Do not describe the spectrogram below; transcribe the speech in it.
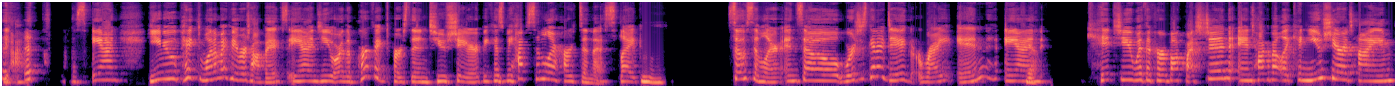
Yeah. And you picked one of my favorite topics, and you are the perfect person to share because we have similar hearts in this. Like, mm-hmm. so similar. And so we're just going to dig right in and yeah. hit you with a curveball question and talk about like, can you share a time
